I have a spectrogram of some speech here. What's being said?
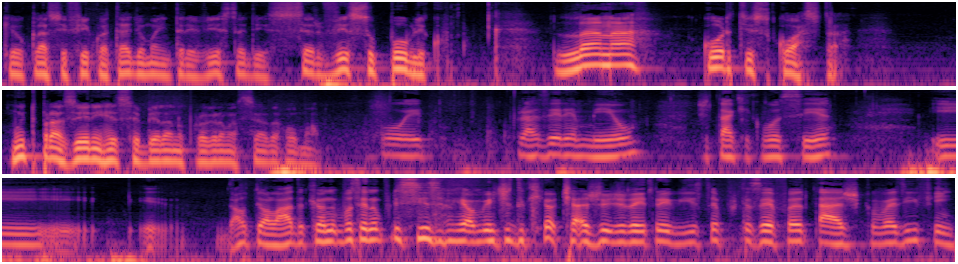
que eu classifico até de uma entrevista de serviço público. Lana Cortes Costa. Muito prazer em recebê-la no programa César Romão. Oi, prazer é meu de estar aqui com você e, e ao teu lado, que eu, você não precisa realmente do que eu te ajude na entrevista, porque você é fantástico, mas enfim,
